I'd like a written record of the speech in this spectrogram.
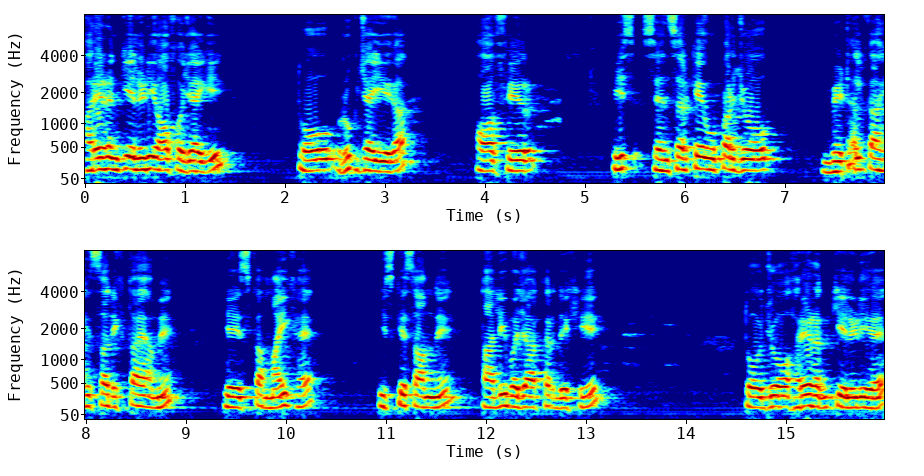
हरे रंग की एलईडी ऑफ़ हो जाएगी तो रुक जाइएगा और फिर इस सेंसर के ऊपर जो मेटल का हिस्सा दिखता है हमें ये इसका माइक है। इसके सामने ताली बजा कर देखिए। तो जो हरे रंग की एलईडी है,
